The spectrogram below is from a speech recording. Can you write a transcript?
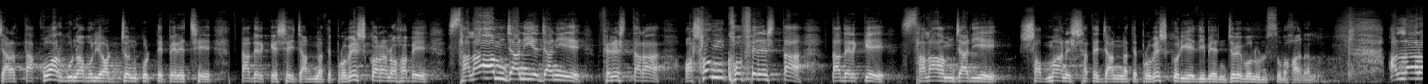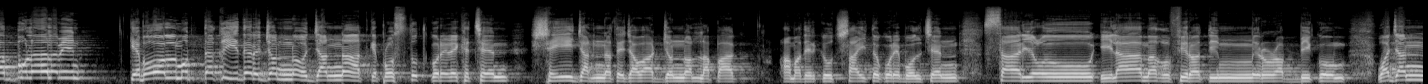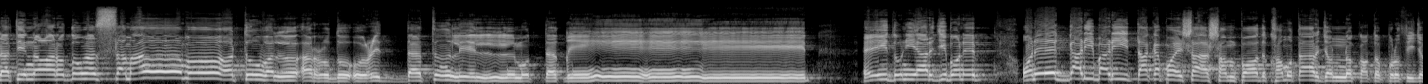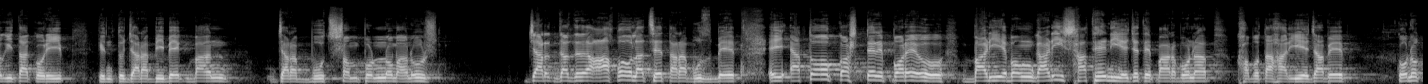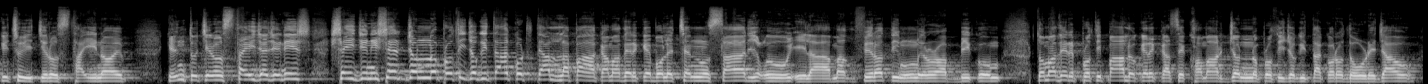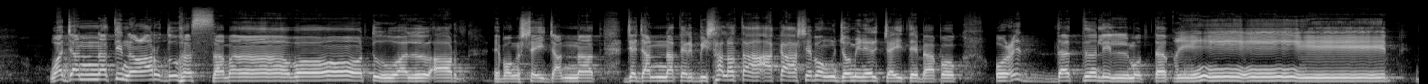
যারা তাকোয়ার গুণাবলী অর্জন করতে পেরেছে, তাদেরকে সেই জান্নাতে প্রবেশ করানো হবে। সালাম জানিয়ে জানিয়ে ফেরেশতারা, অসংখ্য ফেরেশতা তাদেরকে সালাম জানিয়ে সম্মানের সাথে জান্নাতে প্রবেশ করিয়ে দিবেন। জোরে বলুন সুবহান আল্লাহ রাব্বুল আলমিন কেবল মুত্তাকিদের জন্য জান্নাতকে প্রস্তুত করে রেখেছেন। সেই জান্নাতে যাওয়ার জন্য আল্লাহ পাক আমাদেরকে উৎসাহিত করে বলছেন এই দুনিয়ার জীবনে অনেক গাড়ি বাড়ি, টাকা পয়সা, সম্পদ, ক্ষমতার জন্য কত প্রতিযোগিতা করি, কিন্তু যারা বিবেকবান, যারা বুধ সম্পন্ন মানুষ যার যাদের আকল আছে, তারা বুঝবে, এই এত কষ্টের পরেও বাড়ি এবং গাড়ি সাথে নিয়ে যেতে পারব না, ক্ষমতা হারিয়ে যাবে। কোনো কিছুই চিরস্থায়ী নয়। কিন্তু চিরস্থায়ী যে জিনিস, সেই জিনিসের জন্য প্রতিযোগিতা করতে আল্লাহ পাক আমাদেরকে বলেছেন, সারিউ ইলা মাগফিরাতিম রাব্বিকুম। তোমাদের প্রতিপালকের কাছে ক্ষমার জন্য প্রতিযোগিতা করো, দৌড়ে যাও। ওয়াজান্নাতিন আরদুহাস সামাওয়াতু ওয়াল আরদ। এবং সেই জান্নাত, যে জান্নাতের বিশালতা আকাশ এবং জমিনের চাইতে ব্যাপক লিল মুত্তাকিন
